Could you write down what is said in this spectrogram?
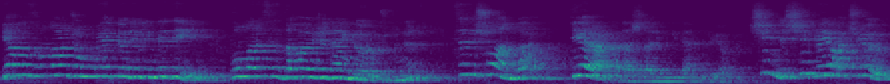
Yalnız bunlar Cumhuriyet döneminde değil. Bunları siz daha önceden görmüştünüz. Sizi şu anda diğer arkadaşlar ilgilendiriyor. Şimdi şifreyi açıyorum.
